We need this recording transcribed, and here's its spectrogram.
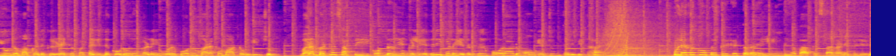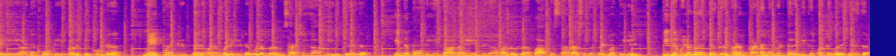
யூத மக்களுக்கு இழைக்கப்பட்ட இந்த கொடூரங்களை ஒருபோதும் மறக்க மாட்டோம் என்றும் வரம்பற்ற சக்தியை கொண்டு எங்கள் எதிரிகளை எதிர்த்து போராடுவோம் என்றும் தெரிவித்தார். உலகக்கோப்பை கிரிக்கெட் தொடரில் இந்திய பாகிஸ்தான் அணிகள் இடையேயான போட்டியை கருத்தில் கொண்டு மேக் மை ட்ரிப் நிறுவனம் வெளியிட்ட விளம்பரம் சர்ச்சையாகி இருக்கிறது. இந்த போட்டியை காண இந்தியா வந்துள்ள பாகிஸ்தான் ரசிகர்கள் மத்தியில் இந்த விளம்பரத்திற்கு கடும் கண்டனங்கள் தெரிவிக்கப்பட்டு வருகிறது.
